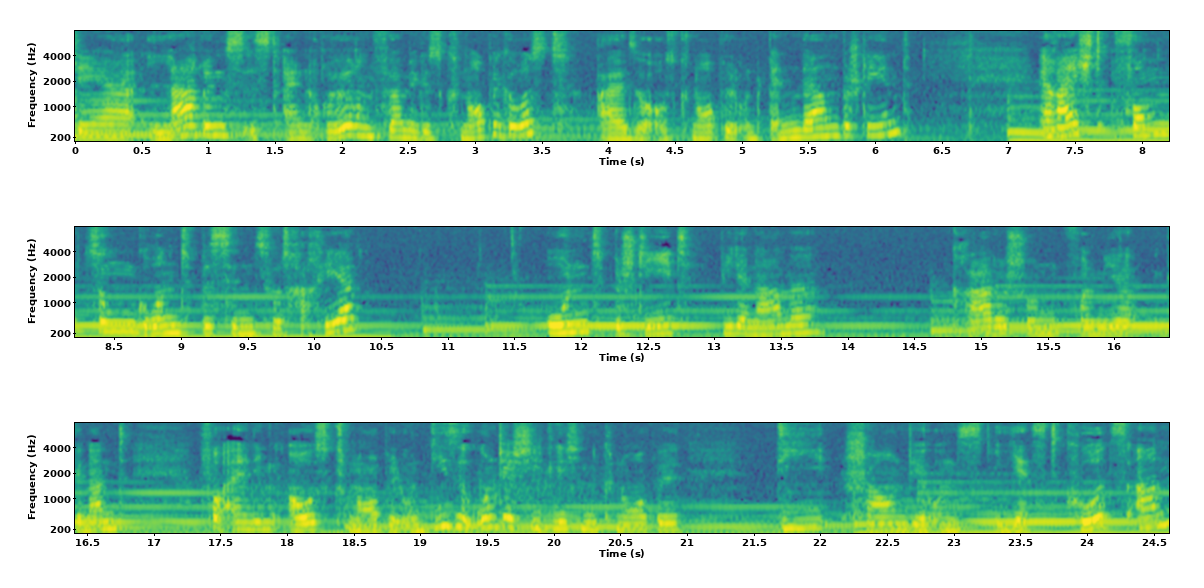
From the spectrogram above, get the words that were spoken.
Der Larynx ist ein röhrenförmiges Knorpelgerüst, also aus Knorpel und Bändern bestehend. Er reicht vom Zungengrund bis hin zur Trachea und besteht wie der Name gerade schon von mir genannt, vor allen Dingen aus Knorpel. Und diese unterschiedlichen Knorpel, die schauen wir uns jetzt kurz an.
